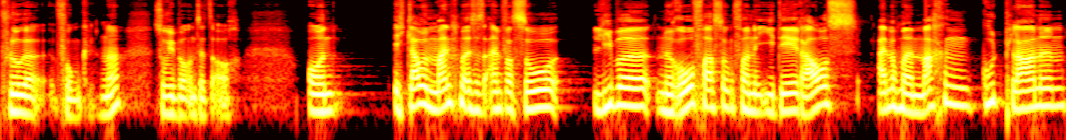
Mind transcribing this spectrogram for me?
Flurfunk, ne? so wie bei uns jetzt auch. Und ich glaube, manchmal ist es einfach so, lieber eine Rohfassung von einer Idee raus, einfach mal machen, gut planen,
